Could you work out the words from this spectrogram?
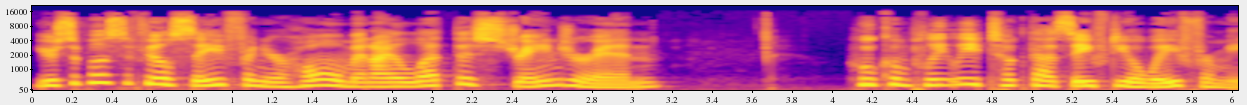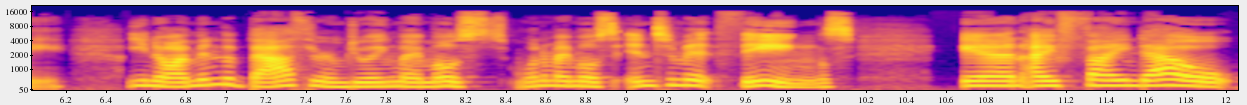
You're supposed to feel safe in your home. And I let this stranger in who completely took that safety away from me. You know, I'm in the bathroom doing my most, one of my most intimate things, and I find out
